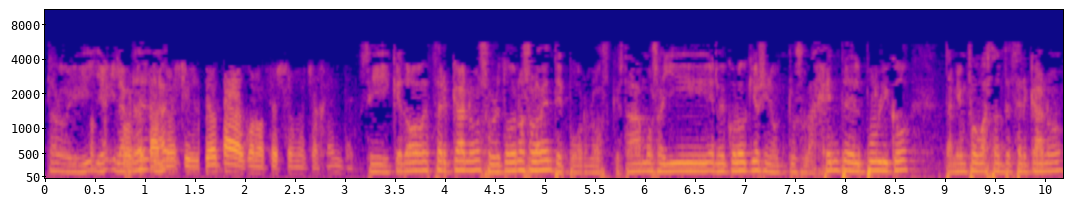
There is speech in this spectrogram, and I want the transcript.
Claro, y, y- y la porque verdad. la- también sirvió para conocerse mucha gente Sí, quedó cercano, sobre todo no solamente por los que estábamos allí en el coloquio, sino incluso la gente del público también fue bastante cercano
